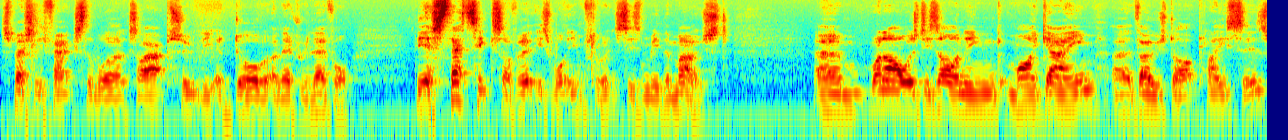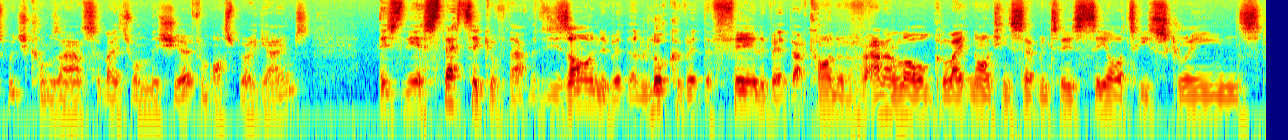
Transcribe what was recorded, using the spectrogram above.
special effects, the works. I absolutely adore it on every level. The aesthetics of it is what influences me the most. Um, when I was designing my game, uh, Those Dark Places, which comes out later on this year from Osprey Games, it's the aesthetic of that, the design of it, the look of it, the feel of it, that kind of analog late 1970s CRT screens,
